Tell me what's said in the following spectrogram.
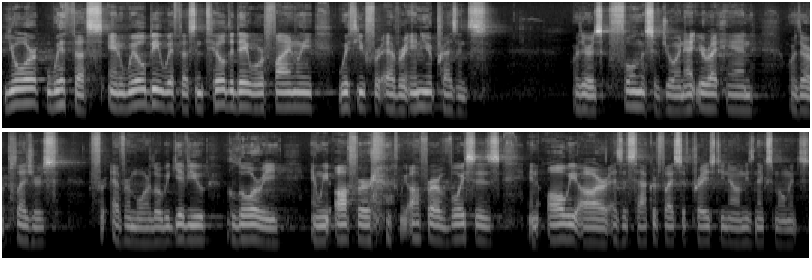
you're with us and will be with us until the day where we're finally with you forever in your presence, where there is fullness of joy and at your right hand, where there are pleasures forevermore? Lord, we give you glory and we offer, we offer our voices and all we are as a sacrifice of praise to you now in these next moments.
